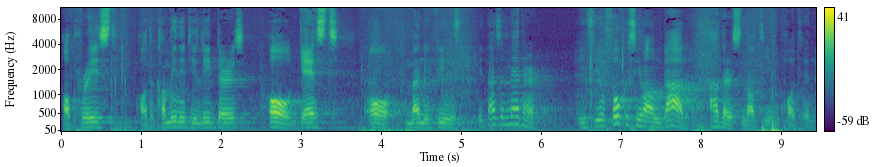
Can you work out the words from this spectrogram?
or priest or the community leaders or guests or many things, it doesn't matter. If you're focusing on God, others not important.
